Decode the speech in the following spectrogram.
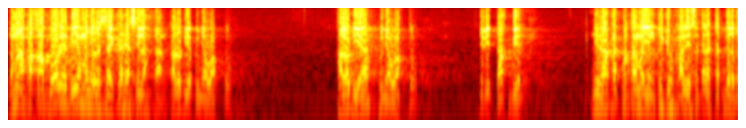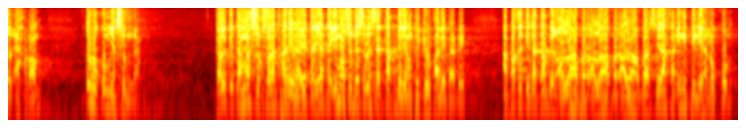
Namun apakah boleh dia menyelesaikannya silahkan kalau dia punya waktu. Kalau dia punya waktu. Jadi takbir di rakaat pertama yang tujuh kali setelah takbiratul ihram itu hukumnya sunnah. Kalau kita masuk sholat hari raya ternyata imam sudah selesai takbir yang tujuh kali tadi. Apakah kita takbir Allah Akbar Allah Akbar Allah Akbar silahkan ini pilihan hukum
